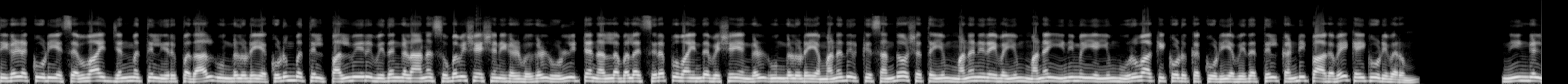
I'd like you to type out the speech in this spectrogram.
திகழக்கூடிய செவ்வாய் ஜென்மத்தில் இருப்பதால் உங்களுடைய குடும்பத்தில் பல்வேறு விதங்களான சுபவிசேஷ நிகழ்வுகள் உள்ளிட்ட நல்லபல சிறப்பு வாய்ந்த விஷயங்கள் உங்களுடைய மனதிற்கு சந்தோஷத்தையும் மனநிறைவையும் மன இனிமையையும் உருவாக்கி கொடுக்கக்கூடிய விதத்தில் கண்டிப்பாகவே கைகூடி வரும். நீங்கள்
